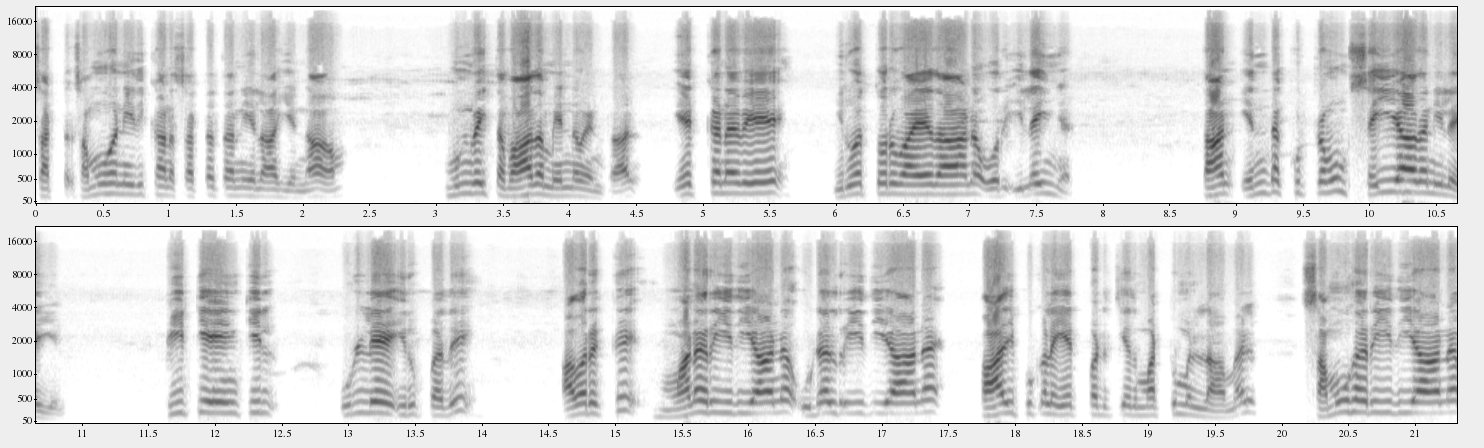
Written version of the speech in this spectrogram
சட்ட சமூக நீதிக்கான சட்டத்தணியலாகிய நாம் முன்வைத்த வாதம் என்னவென்றால் ஏற்கனவே இருபத்தொரு வயதான ஒரு இளைஞர் தான் எந்த குற்றமும் செய்யாத நிலையில் பிடிஐயின் கீழ் உள்ளே இருப்பது அவருக்கு மன ரீதியான உடல் ரீதியான பாதிப்புகளை ஏற்படுத்தியது மட்டுமில்லாமல் சமூக ரீதியான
